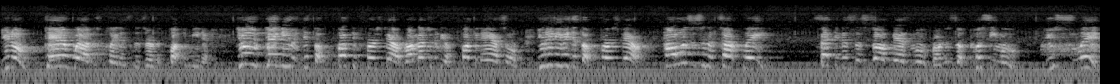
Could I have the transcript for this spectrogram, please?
You know damn well this play doesn't deserve to fucking be there. You didn't even get the fucking first down, bro. I'm not gonna be a fucking asshole. You didn't even get the first down. How is this in the top plays? Second, this is a soft ass move, bro. This is a pussy move. You slid.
